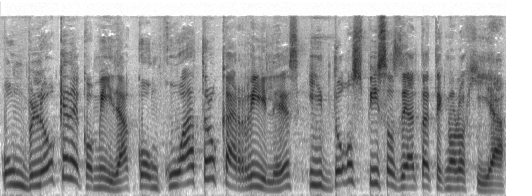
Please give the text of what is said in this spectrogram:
un bloque de comida con cuatro carriles y dos pisos de alta tecnología,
